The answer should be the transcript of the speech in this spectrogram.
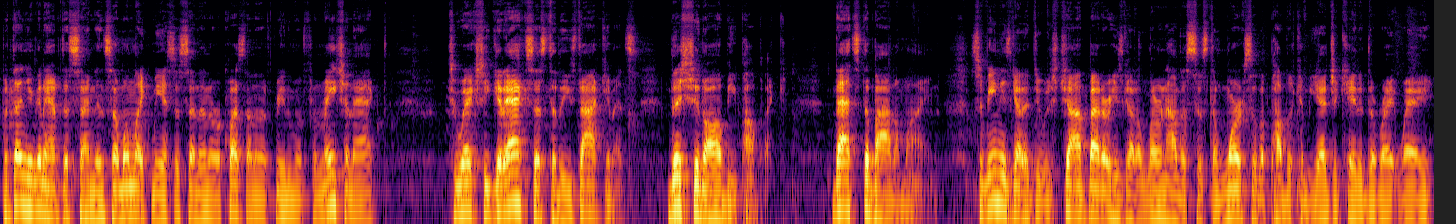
But then you're going to have to send in someone like me has to send in a request under the Freedom of Information Act to actually get access to these documents. This should all be public. That's the bottom line. Savini's got to do his job better. He's got to learn how the system works so the public can be educated the right way.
